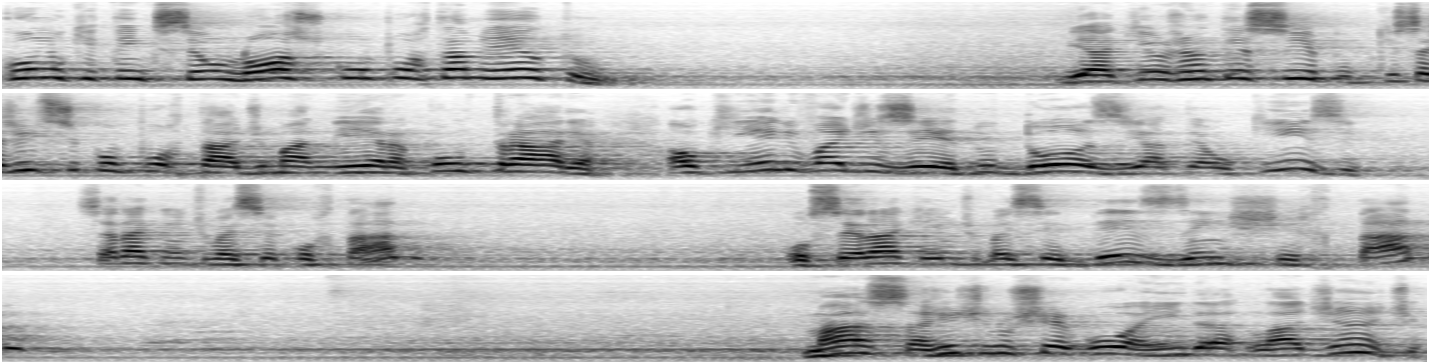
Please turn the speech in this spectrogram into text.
como que tem que ser o nosso comportamento. E aqui eu já antecipo, porque se a gente se comportar de maneira contrária ao que ele vai dizer do 12 até o 15, será que a gente vai ser cortado? Ou será que a gente vai ser desenxertado? Mas a gente não chegou ainda lá adiante.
